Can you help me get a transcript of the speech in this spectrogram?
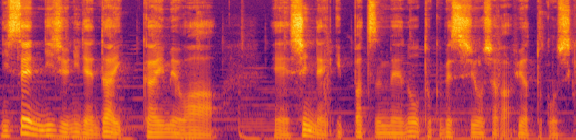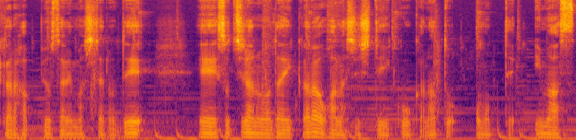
2022年第1回目は、えー、新年一発目の特別使用者が Fiat 公式から発表されましたので、えー、そちらの話題からお話ししていこうかなと思っています。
